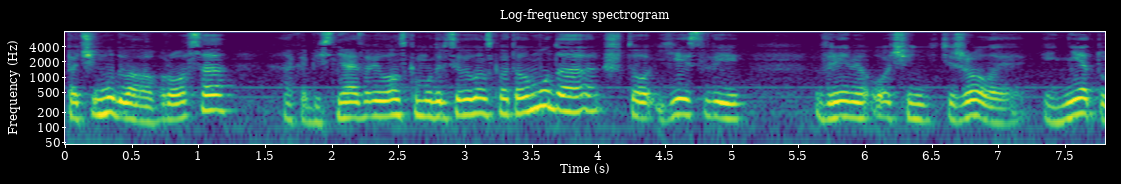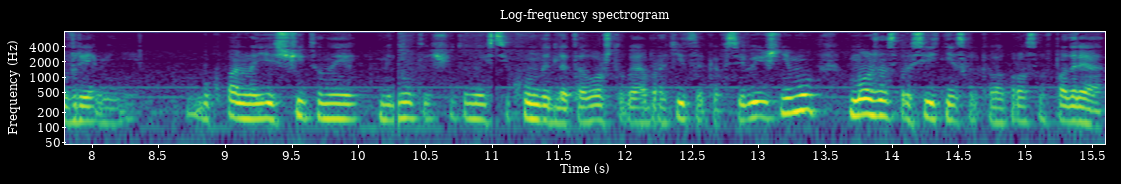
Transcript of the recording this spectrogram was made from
Почему два вопроса? Как объясняет Вавилонскому мудрецы Вавилонского Талмуда, что если время очень тяжелое и нету времени, буквально есть считанные минуты, считанные секунды для того, чтобы обратиться ко Всевышнему, можно спросить несколько вопросов подряд.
